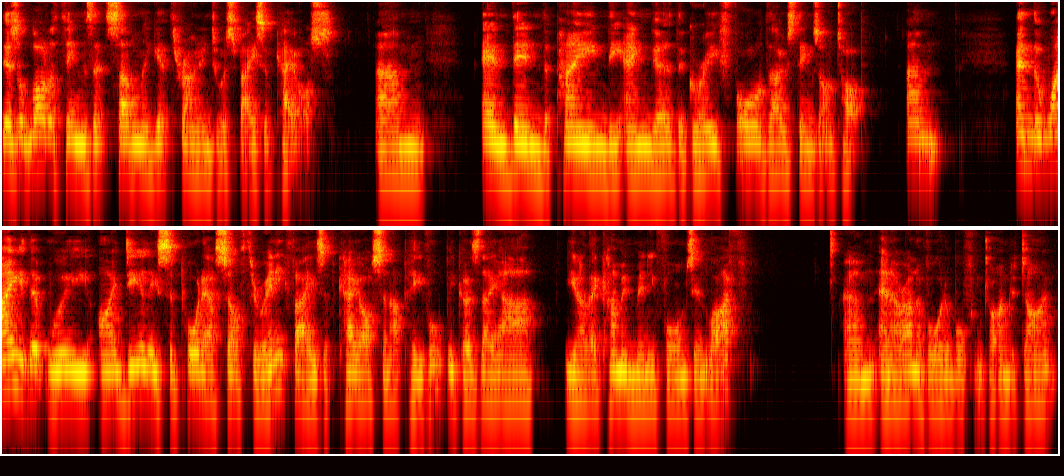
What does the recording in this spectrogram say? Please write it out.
There's a lot of things that suddenly get thrown into a space of chaos. Um, and then the pain, the anger, the grief, all of those things on top. Um, and the way that we ideally support ourselves through any phase of chaos and upheaval, because they are, you know, they come in many forms in life um, and are unavoidable from time to time,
